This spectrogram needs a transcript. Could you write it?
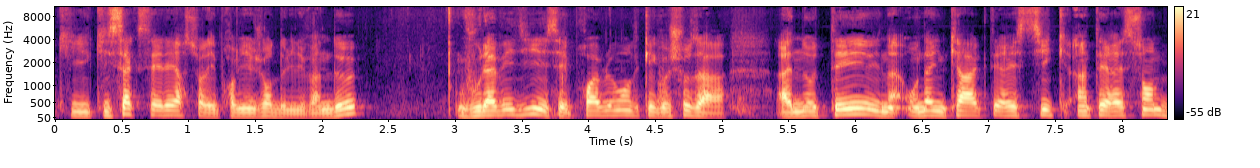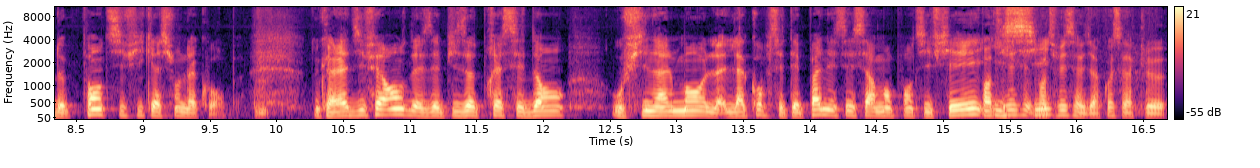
qui, qui s'accélère sur les premiers jours de 2022. Vous l'avez dit, et c'est probablement quelque chose à, noter, on a une caractéristique intéressante de pontification de la courbe. Mm. Donc à la différence des épisodes précédents où finalement la, courbe s'était pas nécessairement pontifiée. Pontifié, Ici, ça veut dire quoi? C'est-à-dire que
